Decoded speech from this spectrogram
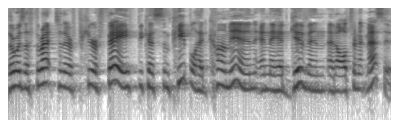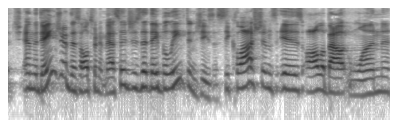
there was a threat to their pure faith because some people had come in and they had given an alternate message. And the danger of this alternate message is that they believed in Jesus. See, Colossians is all about one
